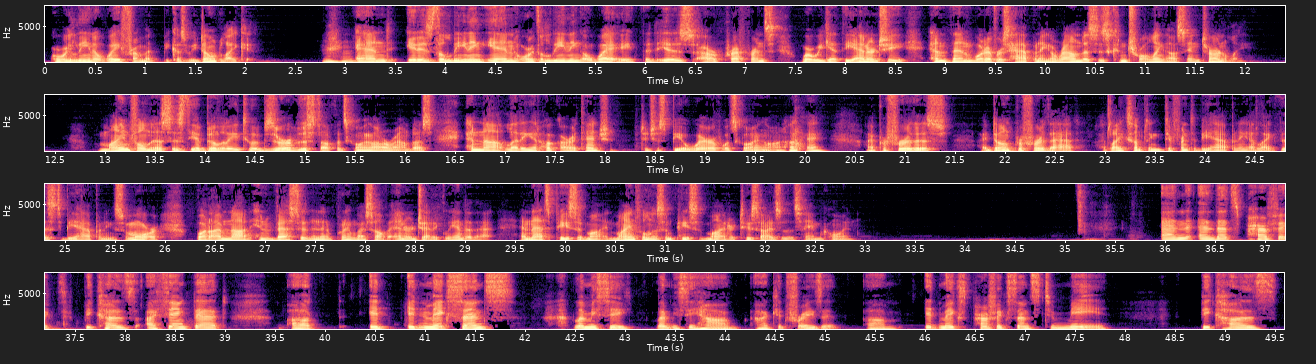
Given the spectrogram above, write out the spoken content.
or we lean away from it because we don't like it. Mm-hmm. And it is the leaning in or the leaning away that is our preference where we get the energy, and then whatever's happening around us is controlling us internally. Mindfulness is the ability to observe the stuff that's going on around us and not letting it hook our attention, to just be aware of what's going on. Okay, I prefer this. I don't prefer that. I'd like something different to be happening. I'd like this to be happening some more, but I'm not invested in it putting myself energetically into that. And that's peace of mind. Mindfulness and peace of mind are two sides of the same coin. And and that's perfect because I think that uh, it it makes sense. Let me see. Let me see how I could phrase it. Um, it makes perfect sense to me because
